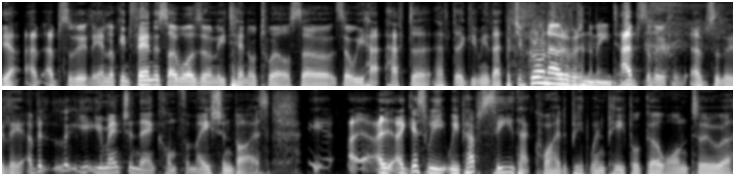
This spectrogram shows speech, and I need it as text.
Yeah, absolutely. And look, in fairness, I was only ten or twelve, so so we ha- have to have to give me that. But you've grown out of it in the meantime. Absolutely, absolutely. Uh, but look, you, you mentioned then confirmation bias. I, I, guess we, we perhaps see that quite a bit when people go on to uh,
